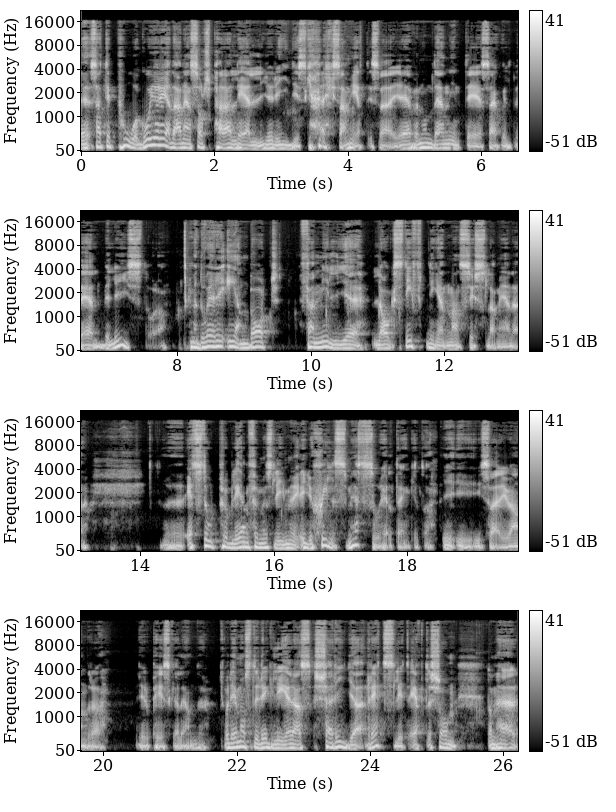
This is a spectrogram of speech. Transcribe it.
Eh, så att det pågår ju redan en sorts parallell juridisk verksamhet i Sverige, även om den inte är särskilt väl belyst. Då, då. Men då är det enbart familjelagstiftningen man sysslar med där. Eh, ett stort problem för muslimer är ju skilsmässor helt enkelt i, i, i Sverige och andra europeiska länder. Och det måste regleras sharia-rättsligt eftersom de här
